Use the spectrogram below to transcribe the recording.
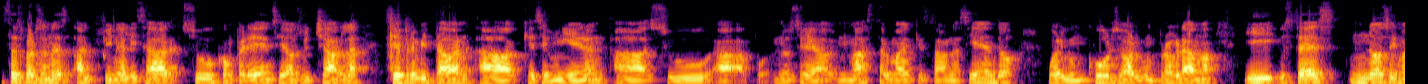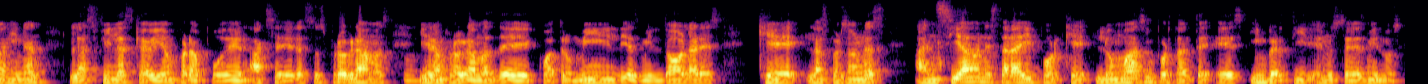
Estas personas al finalizar su conferencia o su charla siempre invitaban a que se unieran a su, no sé, a un mastermind que estaban haciendo o algún curso, algún programa y ustedes no se imaginan las filas que habían para poder acceder a estos programas y eran programas de 4 mil, 10 mil dólares que las personas ansiaban estar ahí porque lo más importante es invertir en ustedes mismos.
